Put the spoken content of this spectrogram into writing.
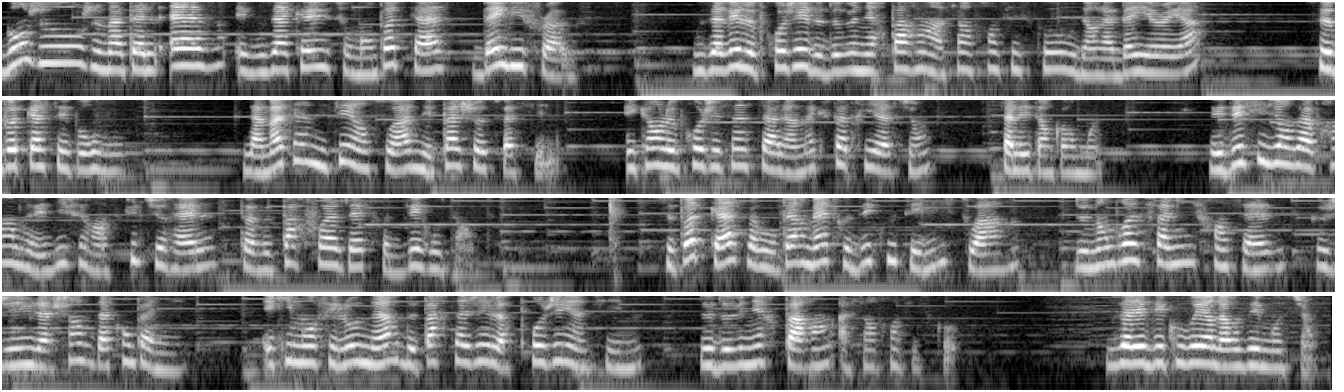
Bonjour, je m'appelle Eve et vous accueille sur mon podcast Baby Frogs. Vous avez le projet de devenir parent à San Francisco ou dans la Bay Area? Ce podcast est pour vous. La maternité en soi n'est pas chose facile, et quand le projet s'installe en expatriation, ça l'est encore moins. Les décisions à prendre et les différences culturelles peuvent parfois être déroutantes. Ce podcast va vous permettre d'écouter l'histoire de nombreuses familles françaises que j'ai eu la chance d'accompagner et qui m'ont fait l'honneur de partager leur projet intime de devenir parents à San Francisco. Vous allez découvrir leurs émotions.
